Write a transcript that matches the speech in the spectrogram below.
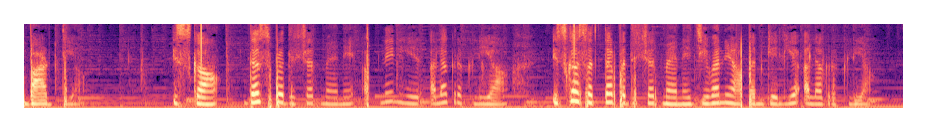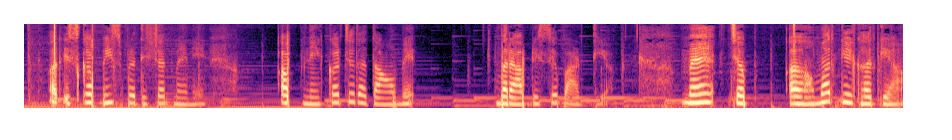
बांट दिया। इसका 10 प्रतिशत मैंने अपने लिए अलग रख लिया। इसका 70 प्रतिशत मैंने जीवन यापन के लिए अलग रख लिया। और इसका 20 प्रतिशत मैंने अपने कर्जदाताओं में बराबरी से बांट दिया। मैं जब अहमद के घर गया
